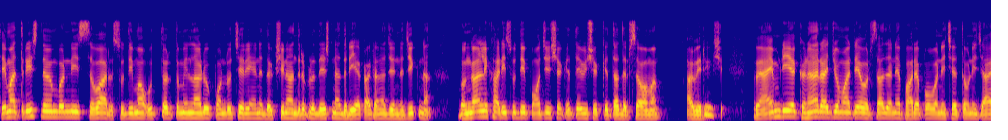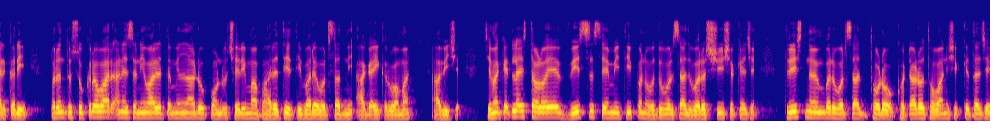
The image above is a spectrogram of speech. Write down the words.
તેમાં ત્રીસ નવેમ્બરની સવાર સુધીમાં ઉત્તર તમિલનાડુ પોંડુચેરી અને દક્ષિણ આંધ્રપ્રદેશના દરિયાકાંઠાના જે નજીકના બંગાળની ખાડી સુધી પહોંચી શકે તેવી શક્યતા દર્શાવવામાં આવી રહી છે. હવે આઈએમડીએ ઘણા રાજ્યો માટે વરસાદ અને ભારે પવનની ચેતવણી જાહેર કરી, પરંતુ શુક્રવાર અને શનિવારે તમિલનાડુ પોંડુચેરીમાં ભારેથી અતિભારે વરસાદની આગાહી કરવામાં આવી છે. જેમાં કેટલાય સ્થળોએ વીસ સેમીથી પણ વધુ વરસાદ વરસી શકે છે. ત્રીસ નવેમ્બર વરસાદ થોડો ઘટાડો થવાની શક્યતા છે,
